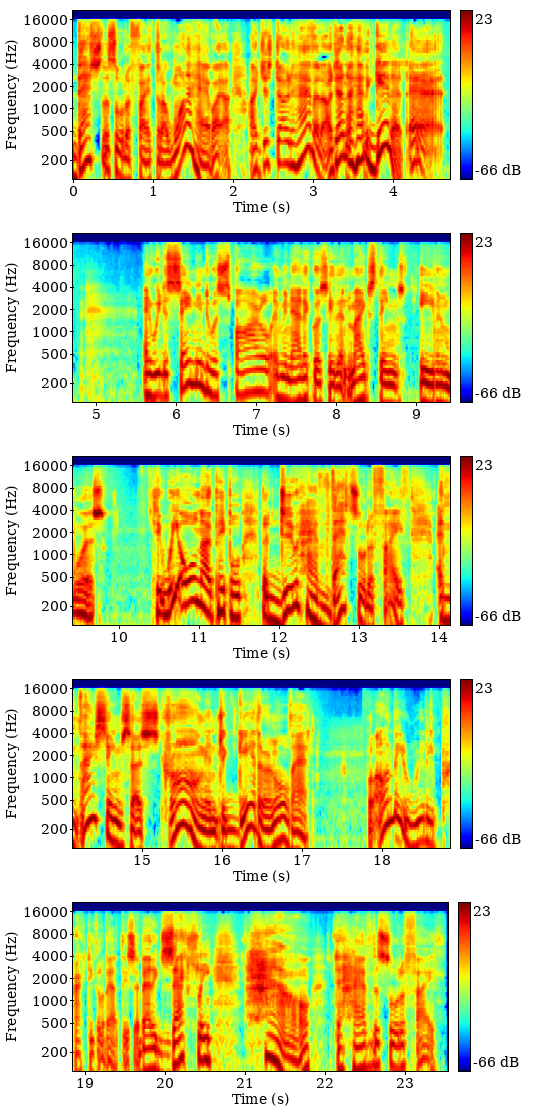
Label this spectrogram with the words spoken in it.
That's the sort of faith that I want to have. I, I just don't have it. I don't know how to get it. Uh, and we descend into a spiral of inadequacy that makes things even worse. See, we all know people that do have that sort of faith, and they seem so strong and together and all that. Well, I want to be really practical about this, about exactly how to have the sort of faith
